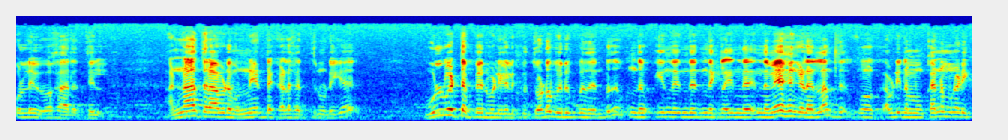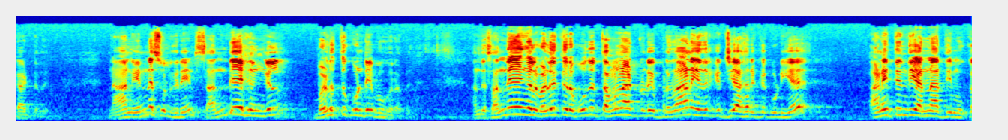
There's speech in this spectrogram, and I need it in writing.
கொள்ளை விவகாரத்தில் அண்ணா திராவிட முன்னேற்ற கழகத்தினுடைய உள்வட்ட பேர்வழிகளுக்கு தொடர்பு இருப்பது என்பது இந்த இந்த இந்த இந்த இந்த மேகங்கள் எல்லாம் அப்படி நம்ம கண்ணு முன்னாடி காட்டுது. நான் என்ன சொல்கிறேன்? சந்தேகங்கள் வலுத்து கொண்டே போகிறது. அந்த சந்தேகங்கள் வலுக்கிற போது தமிழ்நாட்டினுடைய பிரதான எதிர்க்கட்சியாக இருக்கக்கூடிய அனைத்திந்திய அதிமுக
